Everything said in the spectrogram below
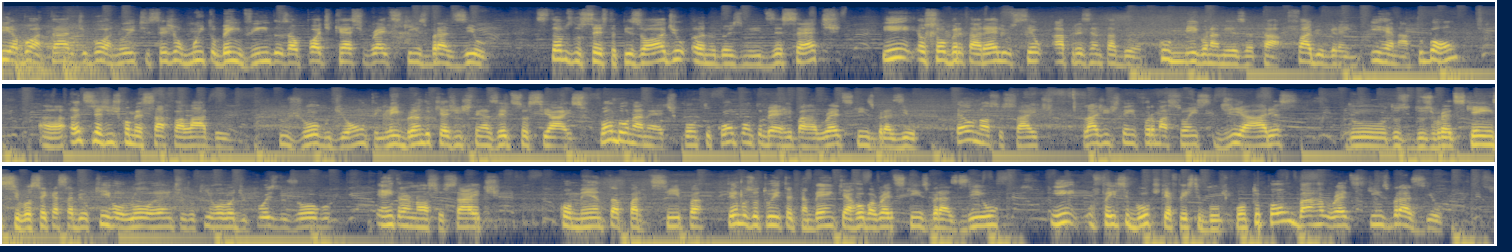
dia, boa tarde, boa noite, sejam muito bem-vindos ao podcast Redskins Brasil. Estamos no sexto episódio, ano 2017, e eu sou o Bertarelli, o seu apresentador. Comigo na mesa tá Fábio Grem e Renato Bom. Ah, antes de a gente começar a falar do, do jogo de ontem, lembrando que a gente tem as redes sociais fumblenanet.com.br barra Redskins Brasil é o nosso site. Lá a gente tem informações diárias do- dos, dos Redskins. Se você quer saber o que rolou antes, o que rolou depois do jogo, entra no nosso site, comenta, participa. Temos o Twitter também, que é arroba Redskins Brasil, e o Facebook, que é facebook.com barra Redskins Brasil.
